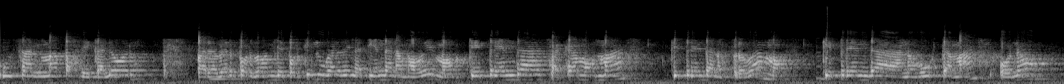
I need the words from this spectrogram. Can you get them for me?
usan mapas de calor para ver por dónde, por qué lugar de la tienda nos movemos, qué prenda sacamos más, qué prenda nos probamos, qué prenda nos gusta más o no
